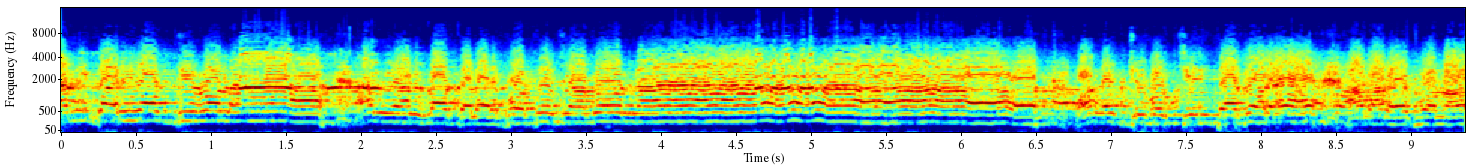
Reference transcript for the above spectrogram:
আমি দাঁড়িয়ে দিব না, আমি আল্লাহ তালার পথে যাব না। অনেক যুবক চিন্তা করে, আমার এখনও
